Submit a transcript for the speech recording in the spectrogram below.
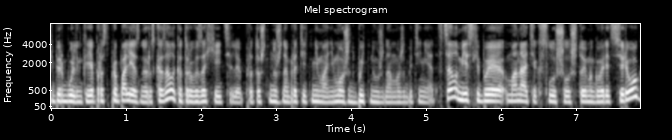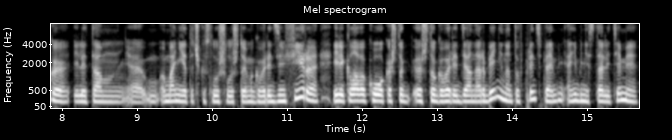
кибербуллинга, я просто про полезную рассказала, которую вы захейтили, про то, что нужно обратить внимание, может быть нужно, а может быть и нет. В целом, если бы Монатик слушал, что ему говорит Серега, или там э, Монеточка слушала, что ему говорит Земфира, или Клава Кока, что, э, что говорит Диана Арбенина, то, в принципе, они, бы не стали теми,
